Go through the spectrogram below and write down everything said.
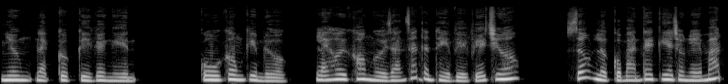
nhưng lại cực kỳ gây nghiện. Cô không kìm được, lại hơi kho người dán sát thân thể về phía trước. Sức lực của bàn tay kia trong nháy mắt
